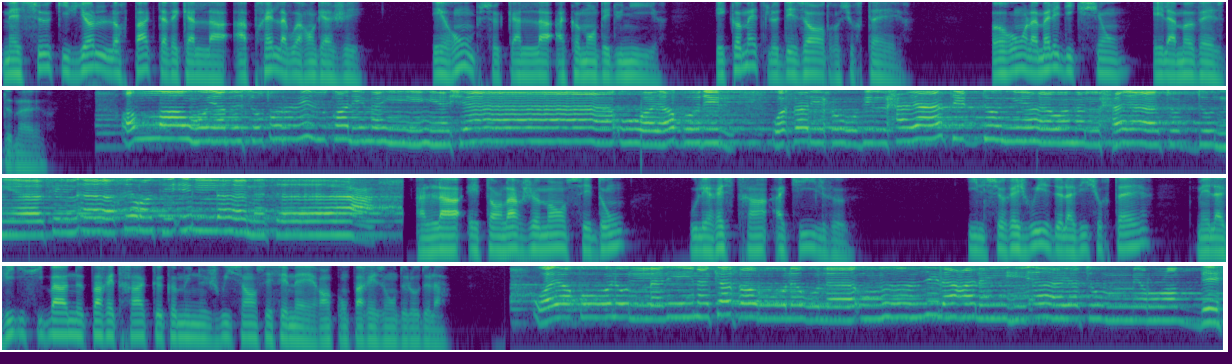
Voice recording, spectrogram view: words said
Mais ceux qui violent leur pacte avec Allah après l'avoir engagé et rompent ce qu'Allah a commandé d'unir et commettent le désordre sur terre auront la malédiction et la mauvaise demeure. الله يبسط الرزق لمن يشاء ويقدر وفرحوا بالحياة الدنيا وما الحياة الدنيا في الآخرة إلا متاع Allah étend largement ses dons ou les restreint à qui il veut. Ils se réjouissent de la vie sur terre, mais la vie d'ici-bas ne paraîtra que comme une jouissance éphémère en comparaison de l'au-delà. ويقول الذين كفروا لولا أنزل عليه آية من ربه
